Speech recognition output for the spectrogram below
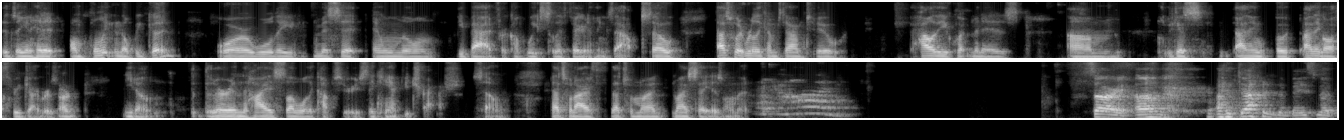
is they going to hit it on point and they'll be good, or will they miss it and they'll be bad for a couple weeks till they figure things out? So that's what it really comes down to, how the equipment is, um, because I think both I think all three drivers aren't you know they're in the highest level of the Cup Series. They can't be trash. So that's what I that's what my my say is on it. Sorry, um, I'm down in the basement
